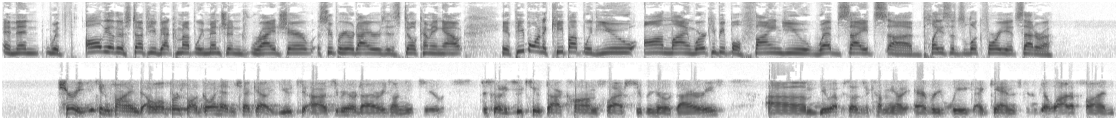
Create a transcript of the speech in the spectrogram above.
And then with all the other stuff you've got coming up, we mentioned Rideshare, Superhero Diaries is still coming out. If people want to keep up with you online, where can people find you? Websites, uh, places to look for you, etc. Sure, you can find. Well, first of all, go ahead and check out YouTube, uh, Superhero Diaries on YouTube. Just go to youtube.com/slash Superhero Diaries. Um, new episodes are coming out every week. Again, it's going to be a lot of fun.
